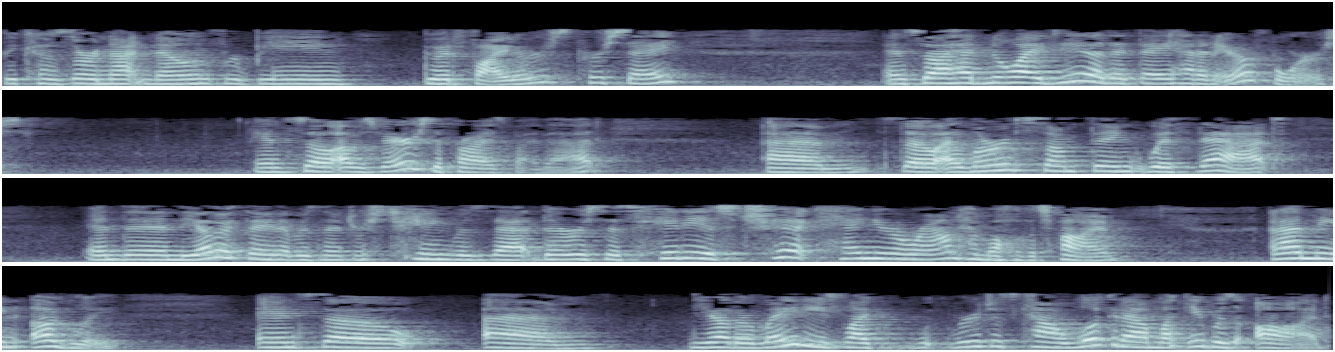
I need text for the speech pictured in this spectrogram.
because they're not known for being good fighters per se. And so I had no idea that they had an air force. And so I was very surprised by that. Um, so I learned something with that. And then the other thing that was interesting was that there was this hideous chick hanging around him all the time. And I mean ugly. And so, um, the other ladies, like, we we're just kind of looking at him like it was odd.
